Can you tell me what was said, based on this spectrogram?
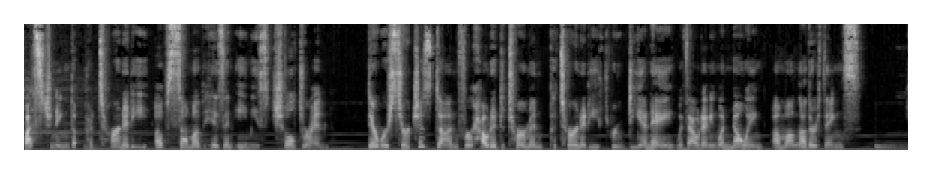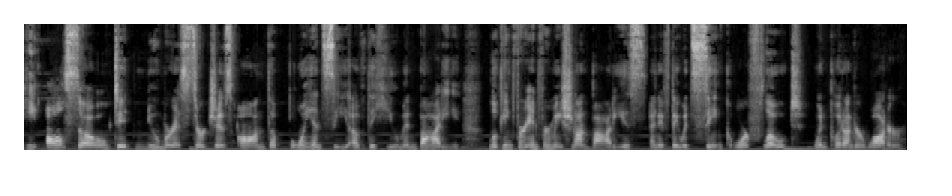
questioning the paternity of some of his and Amy's children. There were searches done for how to determine paternity through DNA without anyone knowing, among other things. He also did numerous searches on the buoyancy of the human body, looking for information on bodies and if they would sink or float when put underwater.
